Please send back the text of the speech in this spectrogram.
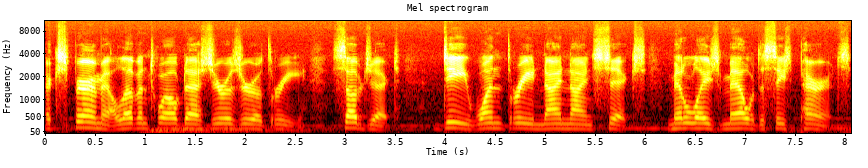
Experiment 1112-003 Subject D-13996 Middle-aged male with deceased parents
